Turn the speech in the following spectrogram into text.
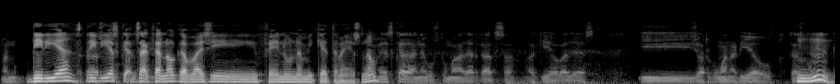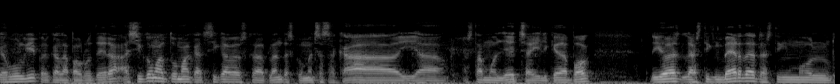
Bueno, Diries, diries que, exacte, no?, que vagi fent una miqueta més, no? A més, cada any acostumen a allargar-se aquí al Vallès i jo recomanaria o que Mhm. mm -hmm. que vulgui perquè la pebrotera, així com el tomàquet sí que veus que la planta es comença a secar i ja està molt lletja i li queda poc jo les, les tinc verdes, les tinc molt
